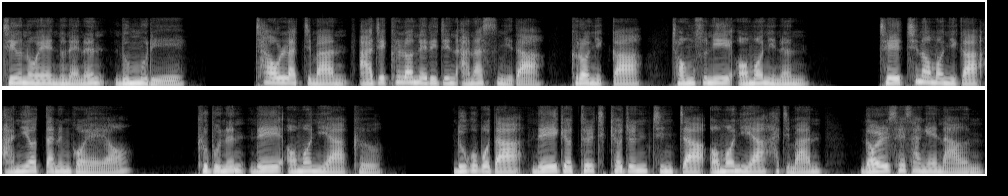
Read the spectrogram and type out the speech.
지은호의 눈에는 눈물이 차올랐지만 아직 흘러내리진 않았습니다. 그러니까 정순이 어머니는 제 친어머니가 아니었다는 거예요. 그분은 내 어머니야 그 누구보다 내 곁을 지켜준 진짜 어머니야 하지만 널 세상에 낳은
